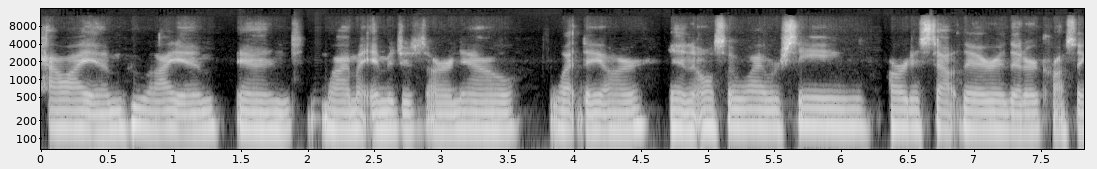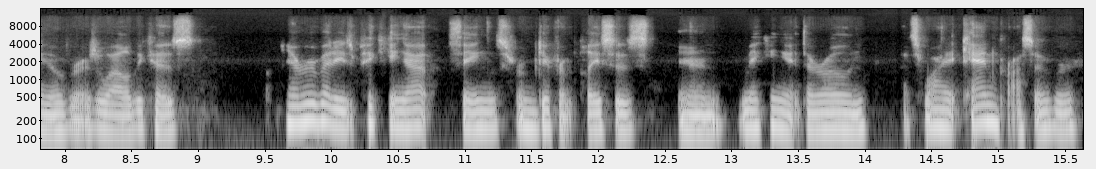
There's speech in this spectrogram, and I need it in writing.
how I am, who I am, and why my images are now what they are, and also why we're seeing artists out there that are crossing over as well, because everybody's picking up things from different places and making it their own. That's why it can cross over.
